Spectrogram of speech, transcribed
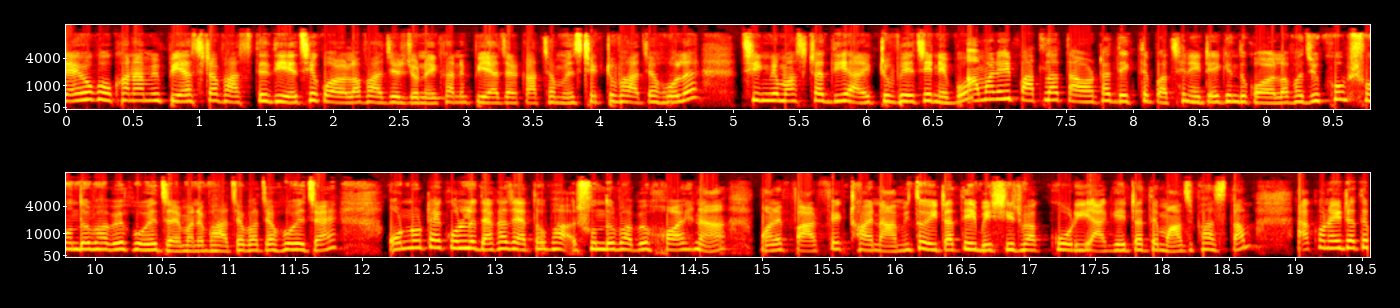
যাই হোক, ওখানে আমি পেঁয়াজটা ভাজতে দিয়েছি, করলা ভাজের জন্য। এখানে পেঁয়াজ আর কাঁচামরিচটা একটু ভাজা হলে চিংড়ি মাছটা দিয়ে আর একটু ভেজে নেব। আমার এই পাতলা তাওয়াটা দেখতে পাচ্ছেন, এটাই কিন্তু করলা ভাজি। খুব সুন্দরভাবে হয়ে যায় মানে ভাজা ভাজা হয়ে যায়। অন্যটাই করলে দেখা যায় এত সুন্দরভাবে হয় না মানে পারফেক্ট হয় না। আমি তো এটাতেই বেশিরভাগ করি, আগে এটাতে মাছ ভাজতাম। এখন এটাতে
